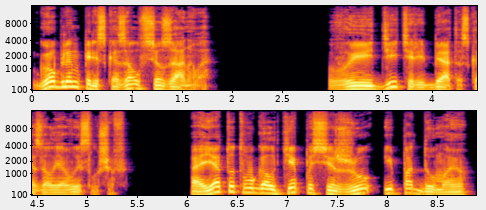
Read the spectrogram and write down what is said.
Гоблин пересказал все заново. «Вы идите, ребята», — сказал я, выслушав. «А я тут в уголке посижу и подумаю».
